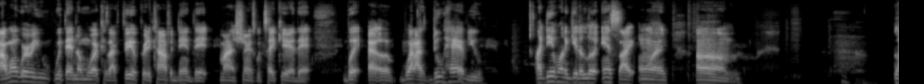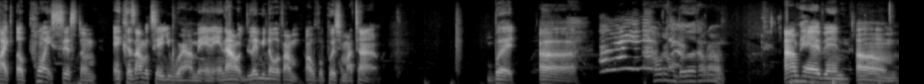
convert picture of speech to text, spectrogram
I won't worry you with that no more because I feel pretty confident that my insurance will take care of that. But uh, what I do have you, I did want to get a little insight on um like a point system and because i'm gonna tell you where i'm at and, and i'll let me know if i'm over pushing my time but uh hold on bug hold on i'm having um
